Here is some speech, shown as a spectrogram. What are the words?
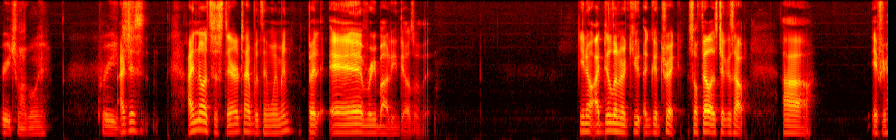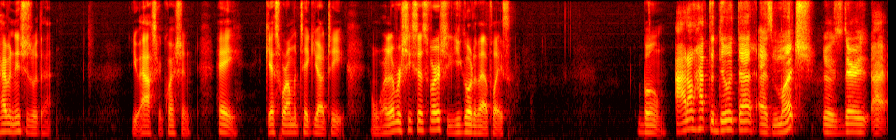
Preach, my boy. Preach. I just, I know it's a stereotype within women, but everybody deals with it. You know, I did learn a cute, a good trick. So, fellas, check this out. Uh, if you're having issues with that, you ask a question. Hey, guess where I'm gonna take you out to eat? And whatever she says first, you go to that place. Boom. I don't have to deal with that as much. There's there I,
